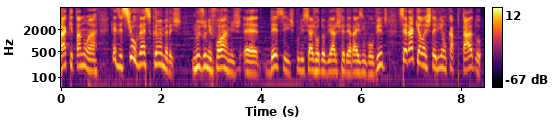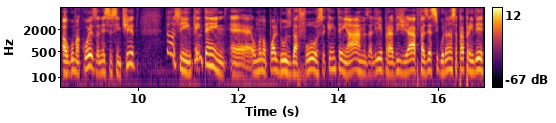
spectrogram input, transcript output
tá, que está no ar. Quer dizer, se houvesse câmeras nos uniformes é, desses policiais rodoviários federais envolvidos, será que elas teriam captado alguma coisa nesse sentido? Então, assim, quem tem é, o monopólio do uso da força, quem tem armas ali para vigiar, para fazer a segurança, para prender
